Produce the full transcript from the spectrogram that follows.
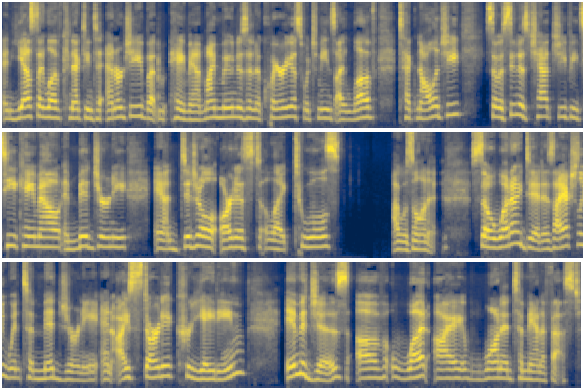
And yes, I love connecting to energy, but hey, man, my moon is in Aquarius, which means I love technology. So as soon as ChatGPT came out and Midjourney and digital artist like tools, I was on it. So what I did is I actually went to Midjourney and I started creating images of what I wanted to manifest.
